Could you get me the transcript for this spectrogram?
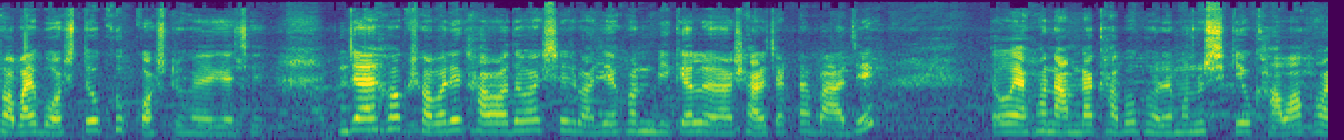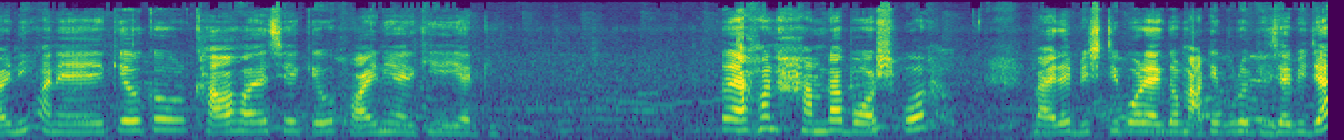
সবাই বসতেও খুব কষ্ট হয়ে গেছে। যাই হোক সবারই খাওয়া দাওয়া শেষ বাজে এখন বিকেল সাড়ে চারটা বাজে। তো এখন আমরা খাব ঘরের মানুষ কেউ খাওয়া হয়নি মানে কেউ কেউ খাওয়া হয়েছে কেউ হয়নি আর কি এই আর কি। তো এখন আমরা বসবো বাইরে বৃষ্টি পড়ে একদম মাটি পুরো ভিজা ভিজা।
